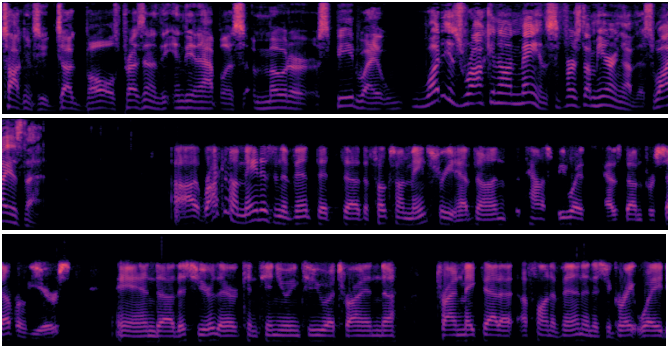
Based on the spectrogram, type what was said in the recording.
talking to Doug Boles, president of the Indianapolis Motor Speedway. What is Rockin' on Main? It's the first I'm hearing of this. Why is that? Uh, Rockin' on Main is an event that uh, the folks on Main Street have done, the town of Speedway has done for several years. And uh, this year they're continuing to uh, try and uh, try and make that a, a fun event, and it's a great way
